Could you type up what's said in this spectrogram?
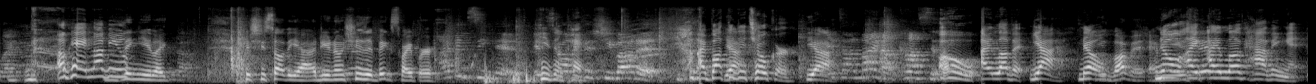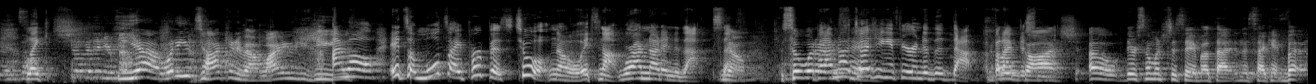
Okay love you. Thing you like, because she saw the ad. You know, she's a big swiper. I haven't seen it. It's He's okay. okay. 'cause she bought it. i bought Yeah. the choker Yeah. It's on mine I'm constantly. oh i love it yeah no You love it. Have no I, it? I love having it It's like all, shove it in your mouth. Yeah. What are you talking about? Why are you do you? I'm all. It's a multi-purpose tool. No, it's not. Where I'm not into that stuff. no. So what I'm not saying- judging if you're into the that. But oh I'm just gosh. Oh, there's so much to say about that in a second. But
